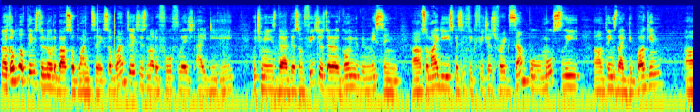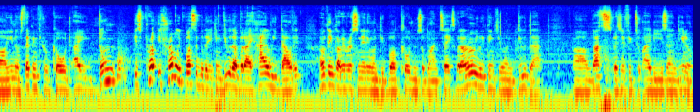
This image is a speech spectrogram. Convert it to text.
Now a couple of things to note about sublime text. Sublime text is not a full-fledged IDE which means that there's some features that are going to be missing uh, some IDE specific features. For example mostly um, things like debugging uh, you know stepping through code. I don't it's pro it's probably possible that you can do that but I highly doubt it. I don't think I've ever seen anyone debug code in Sublime Text but I don't really think you want to do that um, that's specific to IDEs and you know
